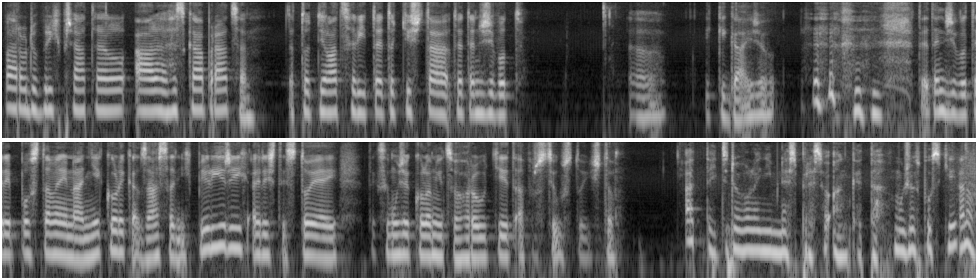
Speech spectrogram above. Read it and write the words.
pár dobrých přátel a hezká práce. To dělá celý, to je totiž ta, to je ten život uh, ikigai, že? to je ten život, který je postavený na několika zásadních pilířích a když ty stojí, tak se může kolem něco hroutit a prostě ustojíš to. A teď s dovolením Nespresso anketa. Můžu spustit? Ano.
